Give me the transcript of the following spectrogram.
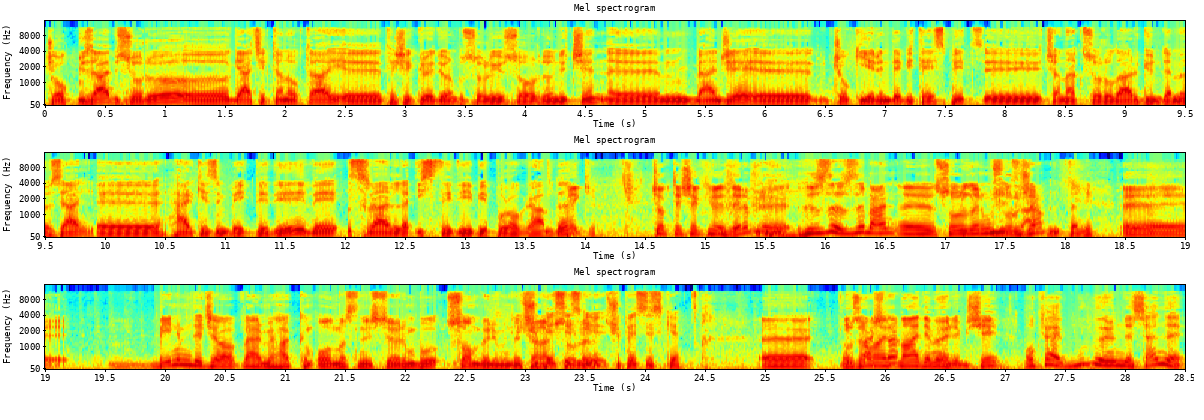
Çok güzel bir soru. Ee, Gerçekten Oktay e, teşekkür ediyorum bu soruyu sorduğun için. Ee, Bence e, çok yerinde bir tespit. Ee, Çanak Sorular gündem özel. Herkesin beklediği ve ısrarla istediği bir programdı. Peki. Çok teşekkür ederim. Hızlı hızlı ben e, sorularımı Lütfen, soracağım. Tabii. Ee, benim de cevap verme hakkım olmasını istiyorum bu son bölümünde. Şüphesiz ki, şüphesiz ki. Ee, O zaman başta- madem öyle bir şey. Oktay bu bölümde sen de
